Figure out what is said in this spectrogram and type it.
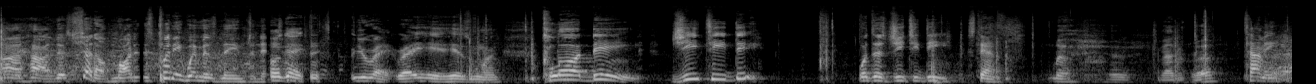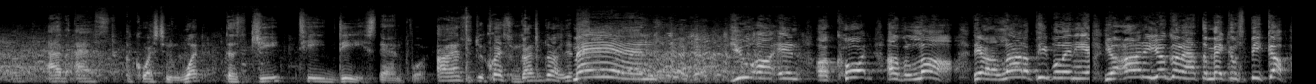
Uh-huh. Just shut up, Marty. There's plenty of women's names in there. Okay, you're right. Right here, here's one. Claudine, GTD. What does GTD stand for? Uh, uh, Tommy, I've asked a question. What does GTD stand for? I answered your question. Got it? Man, you are in a court of law. There are a lot of people in here. Your Honor, you're gonna have to make them speak up.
